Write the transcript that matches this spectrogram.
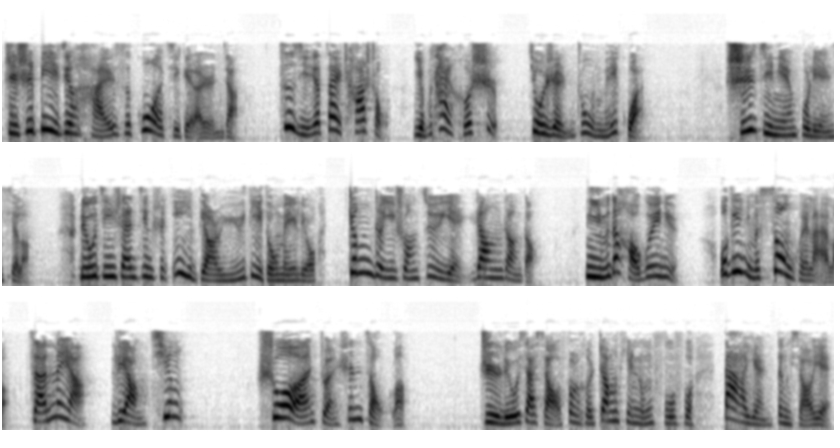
只是毕竟孩子过继给了人家，自己要再插手也不太合适，就忍住没管。十几年不联系了，刘金山竟是一点余地都没留，睁着一双醉眼嚷嚷道：“你们的好闺女，我给你们送回来了，咱们呀两清。”说完转身走了，只留下小凤和张天龙夫妇大眼瞪小眼。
